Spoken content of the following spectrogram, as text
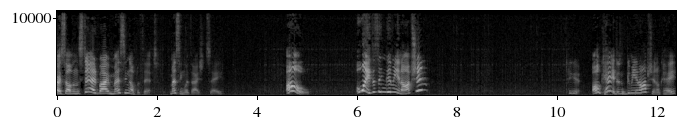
ourselves instead by messing up with it. Messing with it, I should say. Oh! Oh, wait, doesn't give me an option? Take it. Okay, it doesn't give me an option, okay.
